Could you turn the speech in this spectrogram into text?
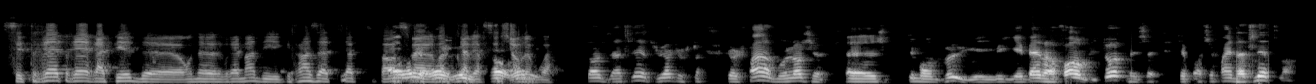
C'est très, très rapide. euh, on a vraiment des grands athlètes qui Ah passent oui, faire oui, la oui. traversée Ah de oui. Charlevoix. Des athlètes, tu vois, que je, que je parle, moi, là, c'est euh, mon neveu, il, est- il est bien en forme et tout, mais c'est pas, pas un athlète, là.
